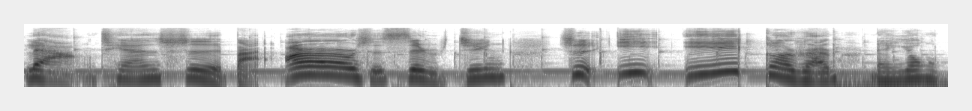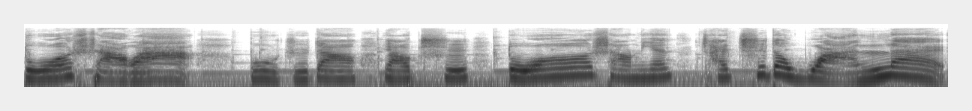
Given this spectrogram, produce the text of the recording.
两千四百二十四斤。这一一个人能用多少啊？不知道要吃多少年才吃得完嘞。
